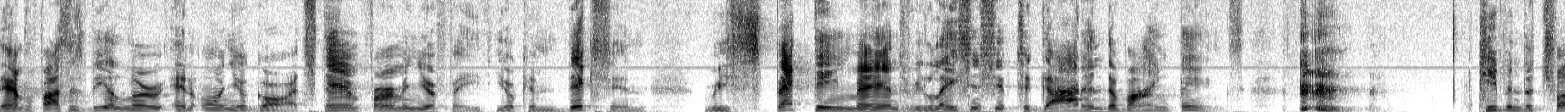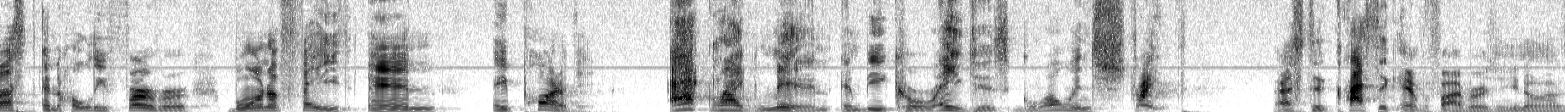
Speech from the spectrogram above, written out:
The Amplified says, be alert and on your guard. Stand firm in your faith, your conviction, respecting man's relationship to God and divine things. Keeping the trust and holy fervor born of faith and a part of it. Act like men and be courageous, grow in strength. That's the classic Amplified version, you know.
